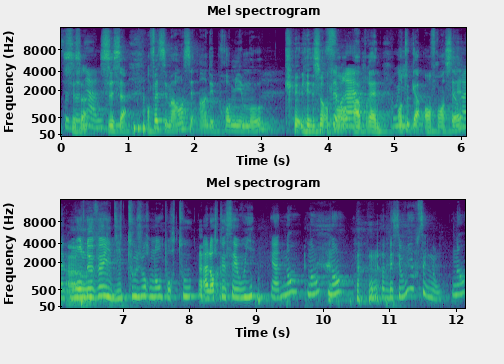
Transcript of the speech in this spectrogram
C'est ça, c'est ça. En fait, c'est marrant, c'est un des premiers mots que les enfants apprennent. Oui. En tout cas, en français. Mon neveu, il dit toujours non pour tout, alors que c'est oui. Il y a non, non, non. Mais c'est oui ou c'est non? Non.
